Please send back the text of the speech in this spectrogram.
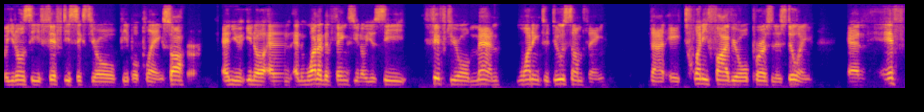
but you don't see 50, 60 year old people playing soccer and you you know and and one of the things you know you see 50 year old men wanting to do something that a 25 year old person is doing. And if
